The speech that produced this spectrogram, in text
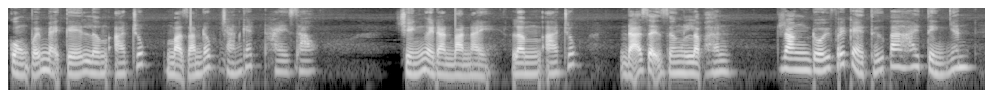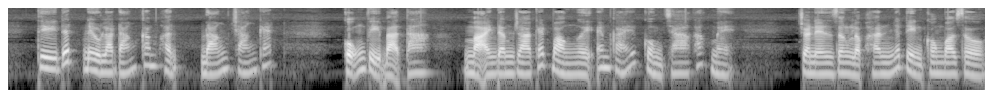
cùng với mẹ kế Lâm Á Trúc mà giám đốc chán ghét hay sao? Chính người đàn bà này, Lâm Á Trúc, đã dạy dừng Lập Hân rằng đối với kẻ thứ ba hay tình nhân thì đất đều là đáng căm hận, đáng chán ghét. Cũng vì bà ta mà anh đâm ra ghét bỏ người em gái cùng cha khác mẹ. Cho nên Dương Lập Hân nhất định không bao giờ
